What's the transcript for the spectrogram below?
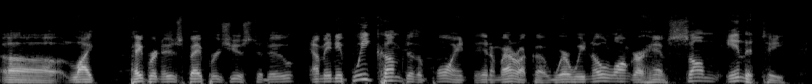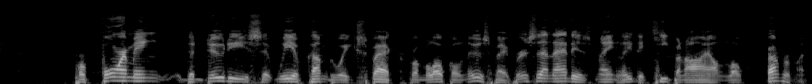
uh, like paper newspapers used to do? I mean, if we come to the point in America where we no longer have some entity performing the duties that we have come to expect from local newspapers, and that is mainly to keep an eye on local government.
